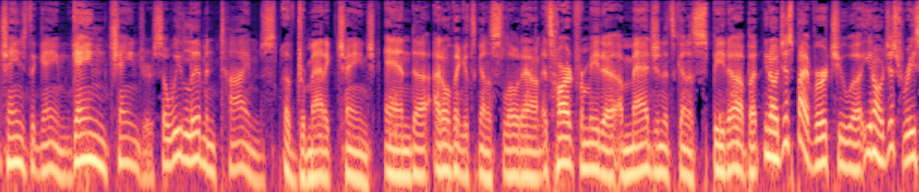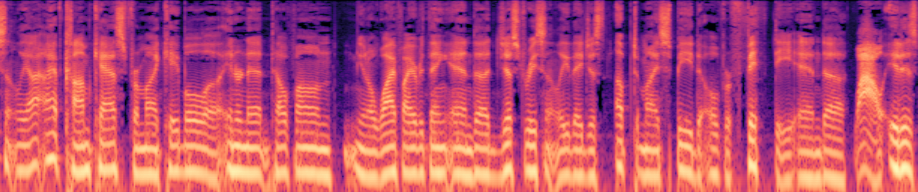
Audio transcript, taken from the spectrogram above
change the game. Game changer. So we live in times of dramatic change, and uh, I don't think it's going to slow down. It's hard for me to imagine it's going to speed up, but you know, just by virtue, uh, you know, just recently, I, I have Comcast for my cable uh, internet, telephone, you know, Wi-Fi, everything, and uh, just recently they just upped my speed speed over 50 and uh, wow it is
